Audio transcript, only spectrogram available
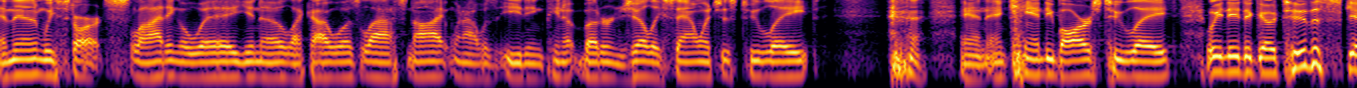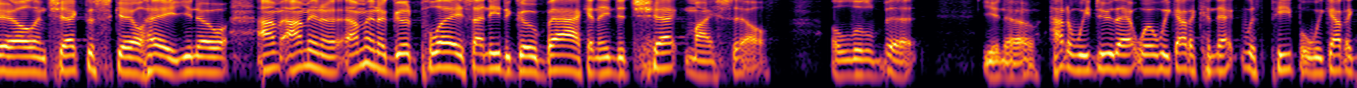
and then we start sliding away, you know, like I was last night when I was eating peanut butter and jelly sandwiches too late. and, and candy bars too late. We need to go to the scale and check the scale. Hey, you know, I'm, I'm, in a, I'm in a good place. I need to go back and I need to check myself a little bit. You know, how do we do that? Well, we got to connect with people. We got to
